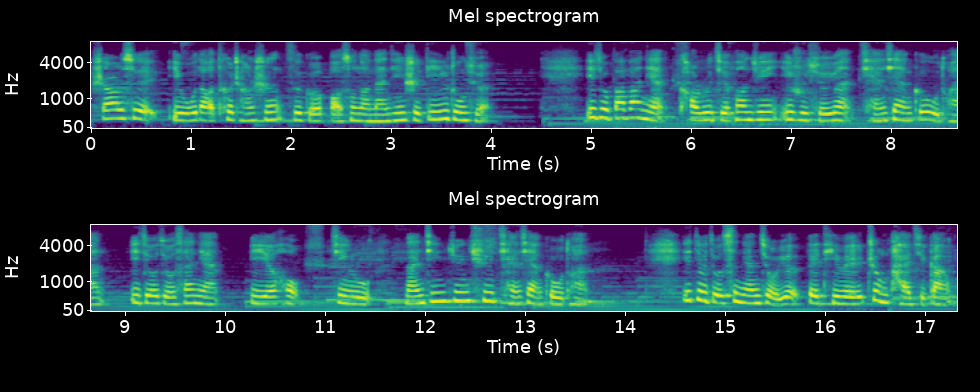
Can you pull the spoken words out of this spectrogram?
十二岁以舞蹈特长生资格保送到南京市第一中学。一九八八年考入解放军艺术学院前线歌舞团，一九九三年毕业后进入南京军区前线歌舞团。一九九四年九月被提为正排级干部。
